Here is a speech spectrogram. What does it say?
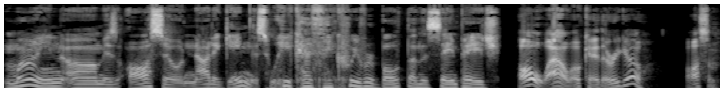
Mine um is also not a game this week. I think we were both on the same page. Oh wow, okay, there we go. Awesome.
